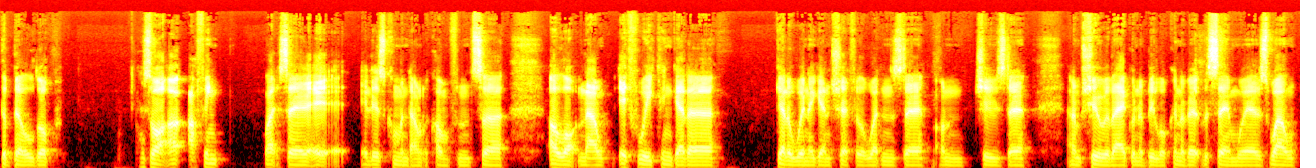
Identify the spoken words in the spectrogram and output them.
the build up. So I, I think, let's say, it, it is coming down to confidence uh, a lot now. If we can get a get a win against Sheffield Wednesday on Tuesday, and I'm sure they're going to be looking at it the same way as well.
